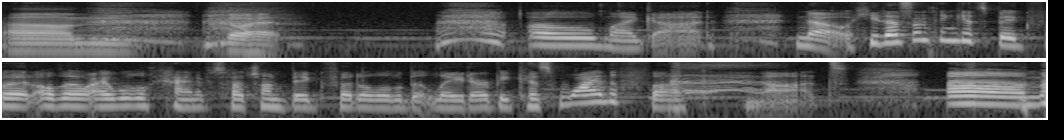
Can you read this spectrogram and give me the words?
Um, go ahead. Oh my god. No, he doesn't think it's Bigfoot, although I will kind of touch on Bigfoot a little bit later because why the fuck not? Um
